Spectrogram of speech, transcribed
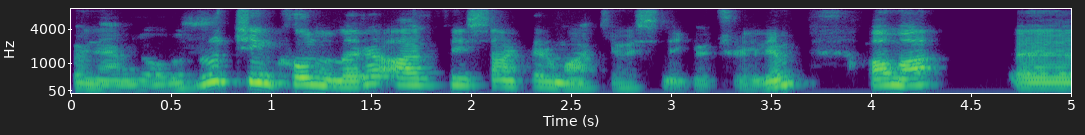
önemli olur. Rutin konuları Avrupa İnsan Hakları Mahkemesi'ne götürelim ama e,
